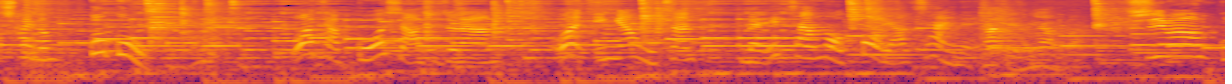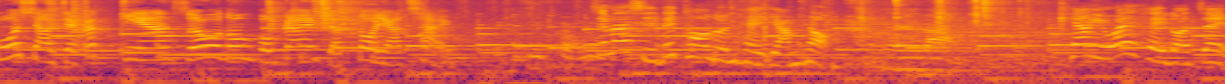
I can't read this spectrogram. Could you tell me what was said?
菜呢？姑姑，国小时阵啊，我营养午餐每一餐都有豆芽菜呢。他怎样吧？是吗？国小食较惊，所以我都不敢食豆芽菜。这摆是咧讨论下盐吼，系啦，香油爱下偌济？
